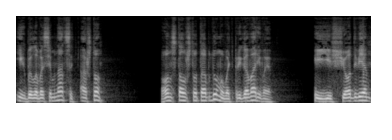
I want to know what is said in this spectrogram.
их было восемнадцать. А что? Он стал что-то обдумывать, приговаривая. И еще две,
